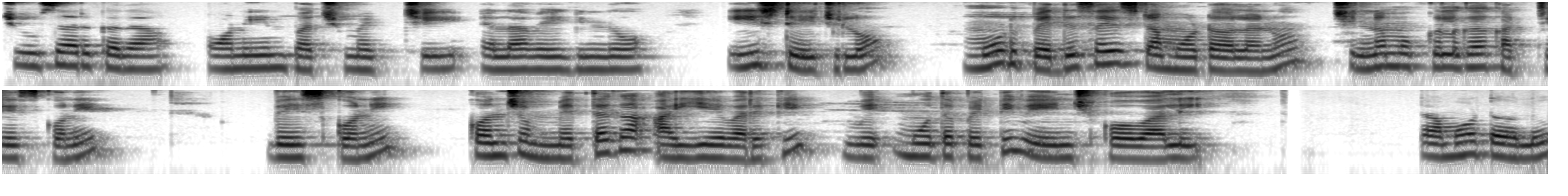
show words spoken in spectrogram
చూశారు కదా ఆనియన్ పచ్చిమిర్చి ఎలా వేగిందో? ఈ స్టేజ్లో మూడు పెద్ద సైజు టమోటాలను చిన్న ముక్కలుగా కట్ చేసుకొని వేసుకొని కొంచెం మెత్తగా అయ్యే వరకు వే మూత పెట్టి వేయించుకోవాలి. టమోటాలు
